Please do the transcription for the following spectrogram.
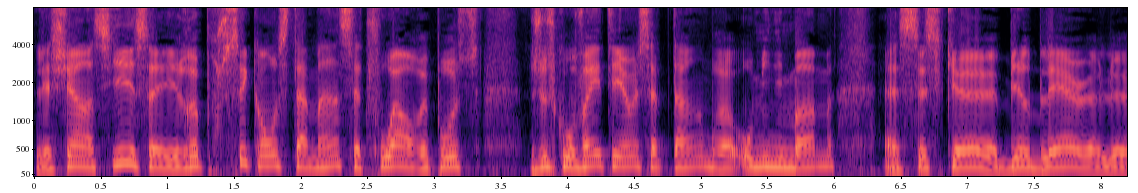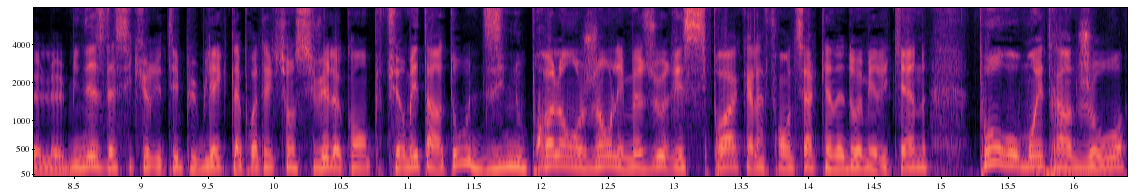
l'échéancier est repoussé constamment. Cette fois, on repousse jusqu'au 21 septembre au minimum. c'est ce que Bill Blair, le, le, ministre de la Sécurité publique, de la Protection civile, a confirmé tantôt. Dit, nous prolongeons les mesures réciproques à la frontière canado-américaine pour au moins 30 jours.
